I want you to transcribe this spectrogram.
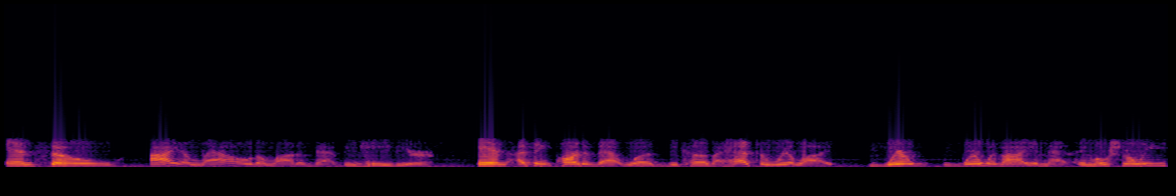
And so I allowed a lot of that behavior. And I think part of that was because I had to realize where where was I in that emotionally?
